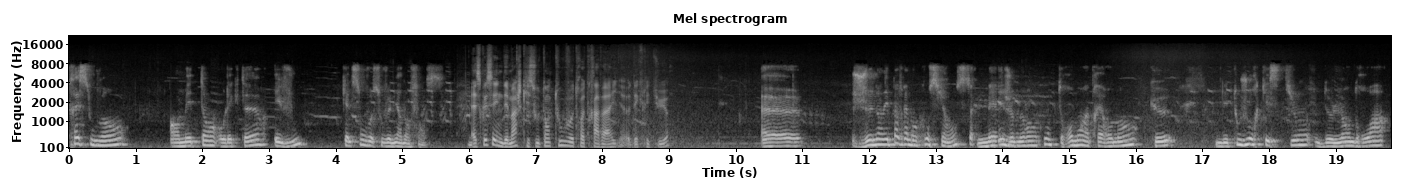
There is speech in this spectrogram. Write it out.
très souvent en mettant au lecteur, et vous, quels sont vos souvenirs d'enfance? Est-ce que c'est une démarche qui sous-tend tout votre travail euh, d'écriture? Euh, Je n'en ai pas vraiment conscience, mais je me rends compte, roman après roman, que il est toujours question de l'endroit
